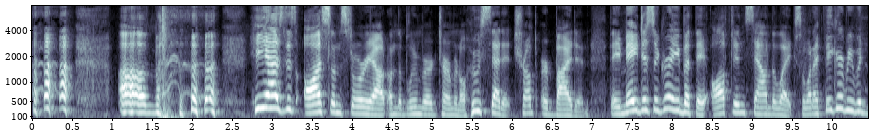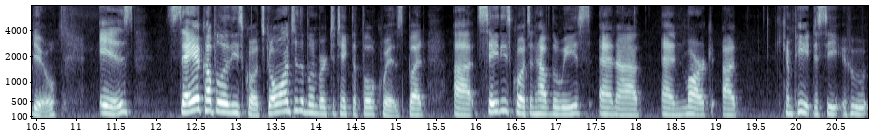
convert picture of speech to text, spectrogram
um, he has this awesome story out on the Bloomberg terminal. Who said it, Trump or Biden? They may disagree, but they often sound alike. So what I figured we would do is say a couple of these quotes. Go on to the Bloomberg to take the full quiz, but uh, say these quotes and have Louise and uh, and Mark uh, compete to see who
